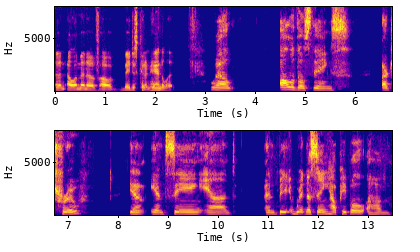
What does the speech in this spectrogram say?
an element of oh they just couldn't handle it. Well all of those things are true in in seeing and and be witnessing how people um,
